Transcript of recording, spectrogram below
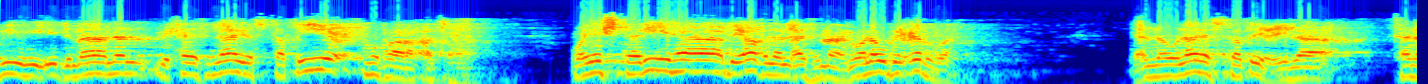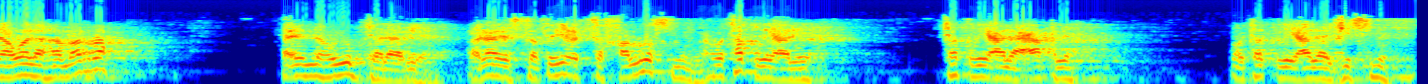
فيه إدمانا بحيث لا يستطيع مفارقتها. ويشتريها بأغلى الأثمان ولو بعرضة لأنه لا يستطيع إذا تناولها مرة فإنه يبتلى بها ولا يستطيع التخلص منها وتقضي عليه تقضي على عقله وتقضي على جسمه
